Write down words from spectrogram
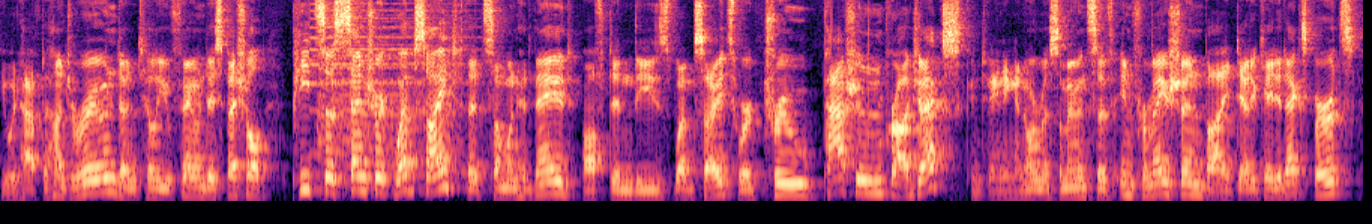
you would have to hunt around until you found a special pizza-centric website that someone had made. Often these websites were true passion projects containing enormous amounts of information by dedicated experts,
